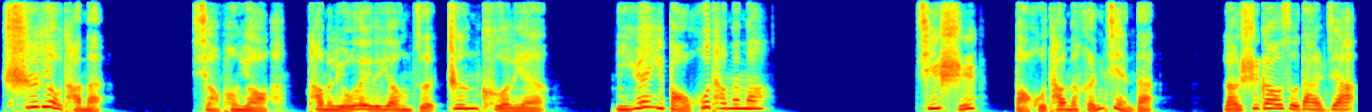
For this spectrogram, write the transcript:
吃掉他们。小朋友，他们流泪的样子真可怜。你愿意保护他们吗？其实保护他们很简单。老师告诉大家，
